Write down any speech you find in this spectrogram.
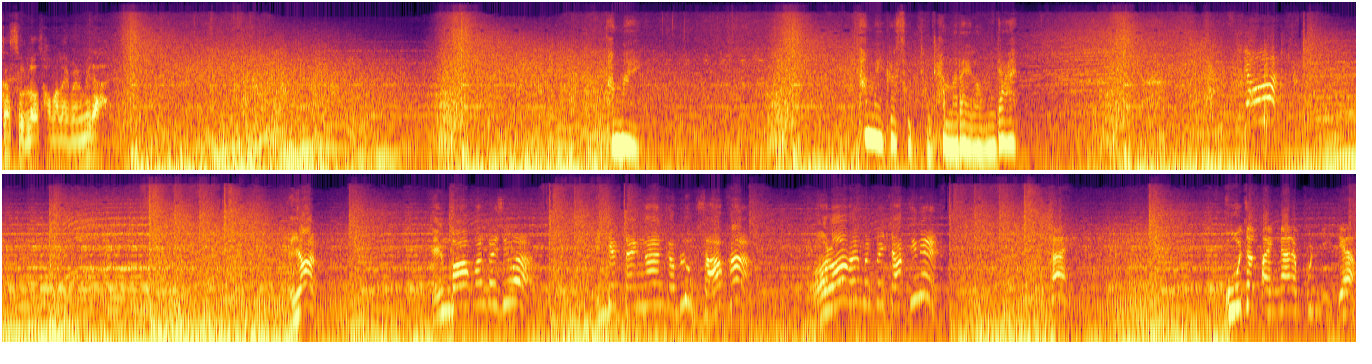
กระสุนเราทำอะไรมันไม่ได้ ทำไม ทำไมกระสุนถึงทำอะไรเราไม่ได้ไอ้ยอดเอ็งบอกมันไปสิว่าเอ็งจะแต่งงานกับลูกสาวข้าขอร้องให้มันไปจากที่นี่ ใช่ กูจะแต่งงานกับคุณหญิงแก้ว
